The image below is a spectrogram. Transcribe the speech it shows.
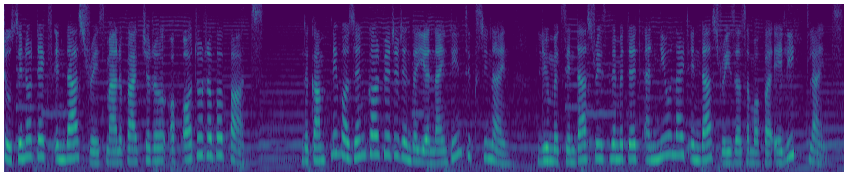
to Synotex Industries, manufacturer of auto rubber parts. The company was incorporated in the year 1969. Lumax Industries Limited and Neolite Industries are some of our elite clients.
